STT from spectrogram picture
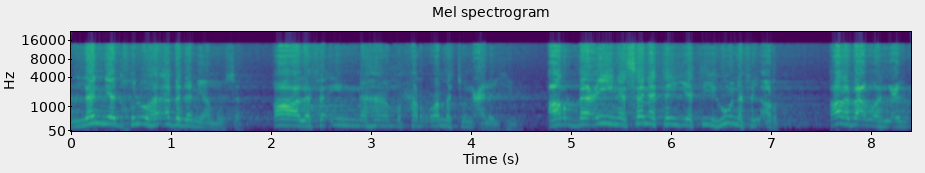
لن يدخلوها أبدا يا موسى. قال فإنها محرمة عليهم. أربعين سنة يتيهون في الأرض. قال بعض أهل العلم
